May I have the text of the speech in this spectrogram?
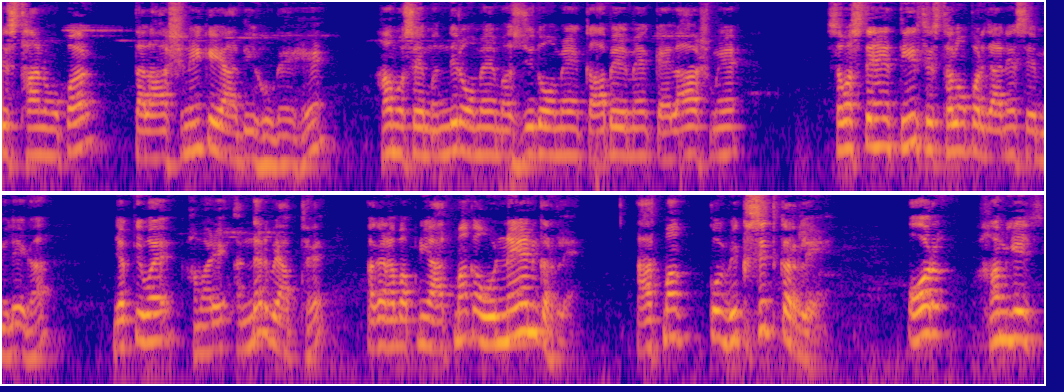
स्थानों पर तलाशने के आदि हो गए हैं। हम उसे मंदिरों में, मस्जिदों में, काबे में, कैलाश में समझते हैं तीर्थ स्थलों पर जाने से मिलेगा, जबकि वह हमारे अंदर व्याप्त है। अगर हम अपनी आत्मा का उन्नयन कर लें, आत्मा को विकसित कर लें, और हम ये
